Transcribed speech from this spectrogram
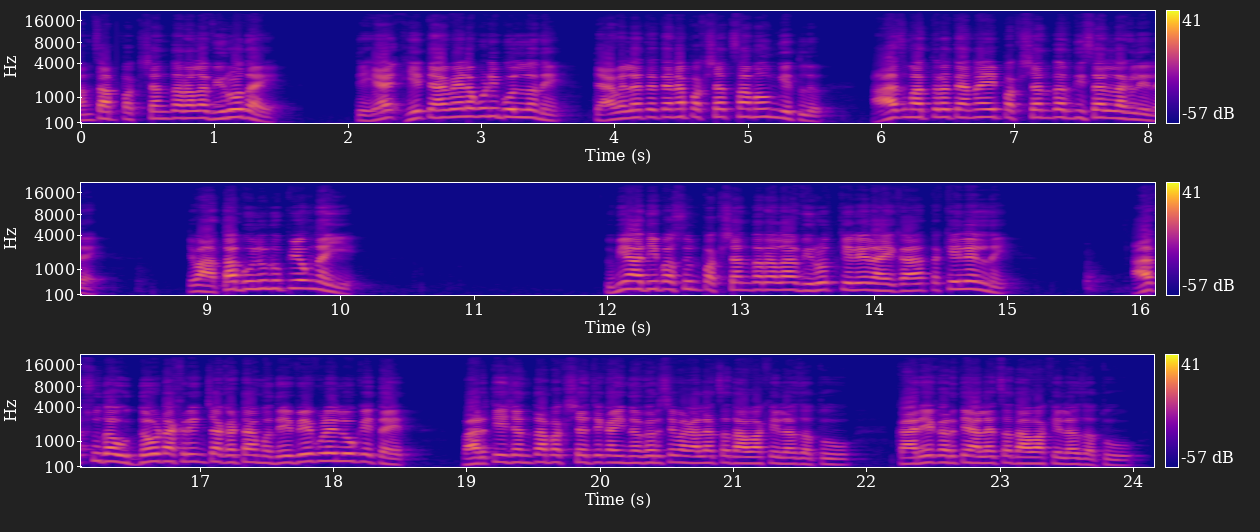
आमचा पक्षांतराला विरोध आहे. ते हे हे त्यावेळेला कोणी बोललं नाही. त्यावेळेला तर त्यांना पक्षात सामावून घेतलं. आज मात्र त्यांना हे पक्षांतर दिसायला लागलेलं आहे. तेव्हा आता बोलून उपयोग नाही आहे तुम्ही आधीपासून पक्षांतराला विरोध केलेला आहे का? तर केलेलं नाही. आज सुद्धा उद्धव ठाकरेंच्या गटामध्ये वेगवेगळे लोक येत आहेत. भारतीय जनता पक्षाचे काही नगरसेवक आल्याचा दावा केला जातो. कार्यकर्ते आल्याचा दावा केला जातो.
